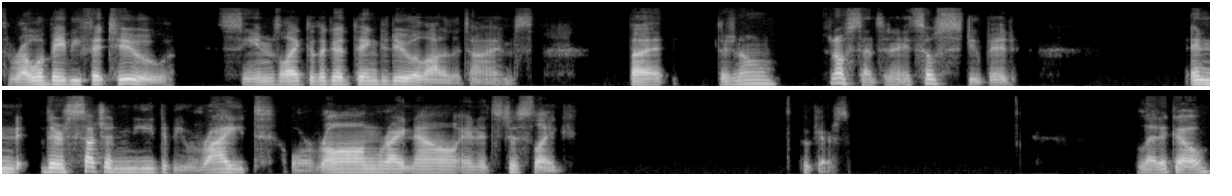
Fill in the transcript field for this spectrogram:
throw a baby fit too. Seems like the good thing to do a lot of the times. But there's no there's no sense in it. It's so stupid. And there's such a need to be right or wrong right now and it's just like who cares? Let it go.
